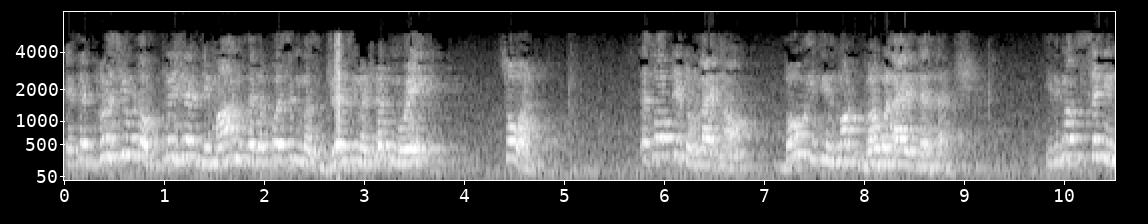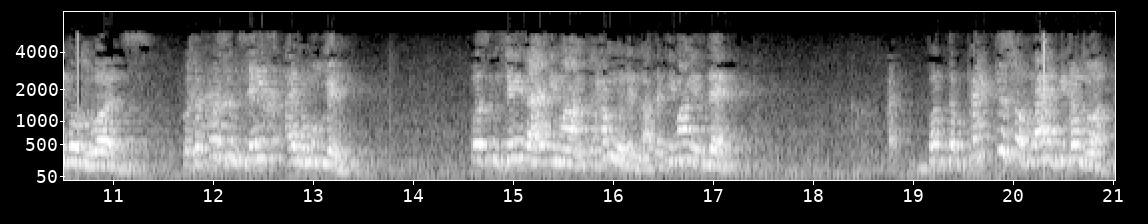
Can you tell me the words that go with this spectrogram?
If the pursuit of pleasure demands that a person must dress in a certain way, so on. That's the object of life now, though it is not verbalized as such. It is not said in those words. Because a person says, I'm a mu'min. Person says, I have iman. Alhamdulillah, that iman is there. But the practice of life becomes what?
